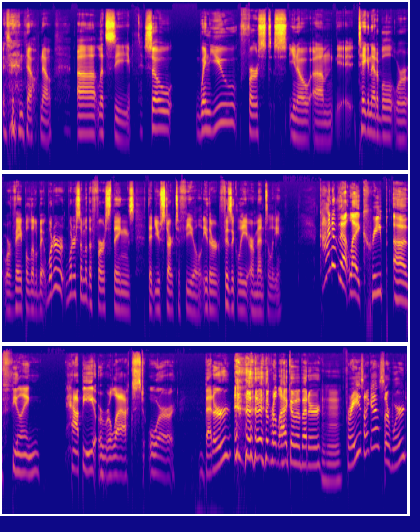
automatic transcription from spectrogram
no, no. Uh, let's see. So when you first, you know, um, take an edible or or vape a little bit, what are what are some of the first things that you start to feel, either physically or mentally? Kind of that like creep of feeling happy or relaxed or better for lack of a better mm-hmm. phrase i guess or word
